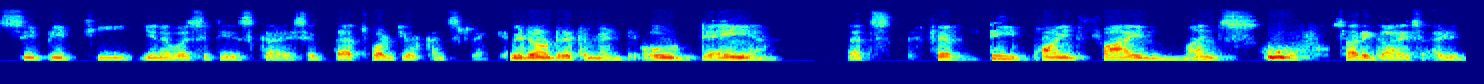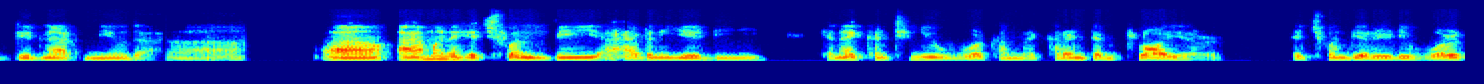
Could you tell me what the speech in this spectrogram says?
CPT universities, guys, if that's what you're considering. We don't recommend it. Oh, damn. That's 50.5 months. Ooh, sorry, guys, I did not knew that. Uh, uh, I'm on a H1B. I have an EAD. Can I continue work on my current employer? H1B already work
